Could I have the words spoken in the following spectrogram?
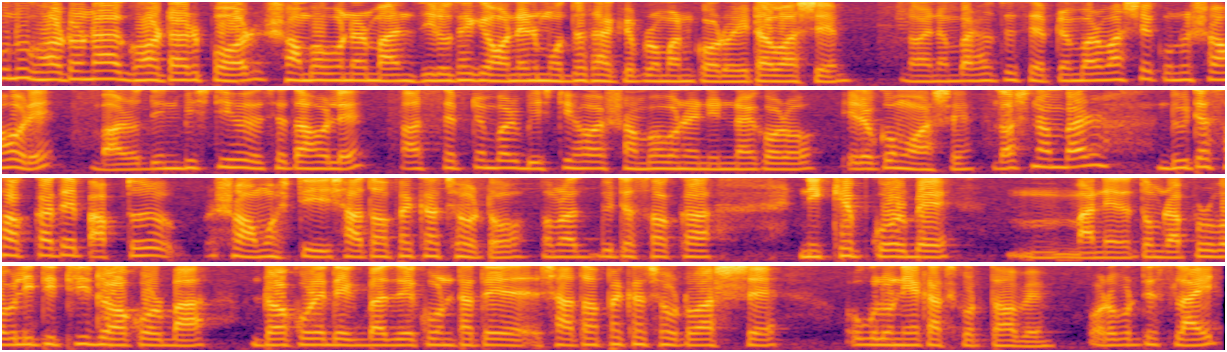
কোনো ঘটনা ঘটার পর সম্ভাবনার মান জিরো থেকে অনের মধ্যে থাকে, প্রমাণ করো, এটাও আসে। নয় নম্বর হচ্ছে সেপ্টেম্বর মাসে কোনো শহরে বারো দিন বৃষ্টি হয়েছে তাহলে পাঁচ সেপ্টেম্বর বৃষ্টি হওয়ার সম্ভাবনা নির্ণয় করো, এরকমও আসে। দশ নম্বর, দুইটা ছক্কাতে প্রাপ্ত সমষ্টি সাত অপেক্ষা ছোট, তোমরা দুইটা ছক্কা নিক্ষেপ করবে মানে তোমরা প্রবাবিলিটি ড্র করবা ড্র করে দেখবা যে কোনটাতে সাত অপেক্ষা ছোট আসছে। ওগুলো নিয়ে কাজ করতে হবে। পরবর্তী স্লাইড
